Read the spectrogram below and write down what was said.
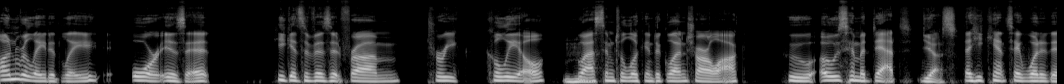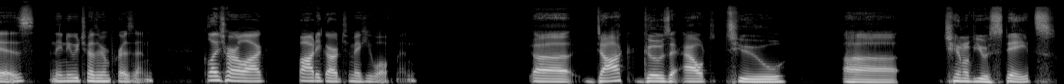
unrelatedly, or is it? He gets a visit from Tariq Khalil, who Mhm. asks him to look into Glenn Charlock, who owes him a debt yes, that he can't say what it is, and they knew each other in prison. Glenn Charlock, bodyguard to Mickey Wolfman. uh, Doc goes out to uh, Channelview Estates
